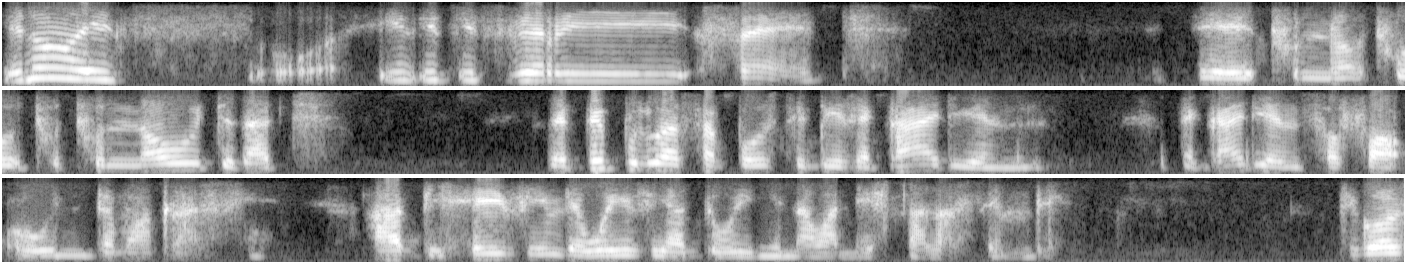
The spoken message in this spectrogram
You know, it's it, it's very sad uh, to, know, to, to, to note that the people who are supposed to be the guardian, the guardians of our own democracy, are behaving the way they are doing in our National Assembly. Because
